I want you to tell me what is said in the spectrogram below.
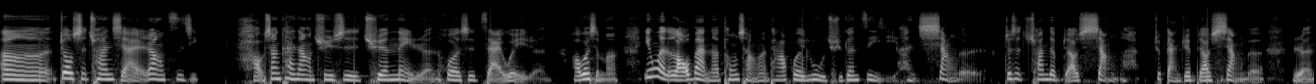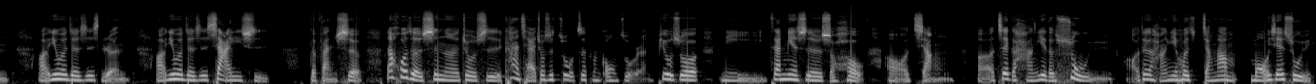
嗯、就是穿起来让自己好像看上去是圈内人或者是在位人。好，为什么？因为老板呢，通常呢他会录取跟自己很像的人，就是穿的比较像，就感觉比较像的人啊，因为这是人啊，因为这是下意识。的反射，那或者是呢，就是看起来就是做这份工作人。譬如说你在面试的时候，哦、讲呃这个行业的术语，啊、呃，这个行业会讲到某一些术语，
